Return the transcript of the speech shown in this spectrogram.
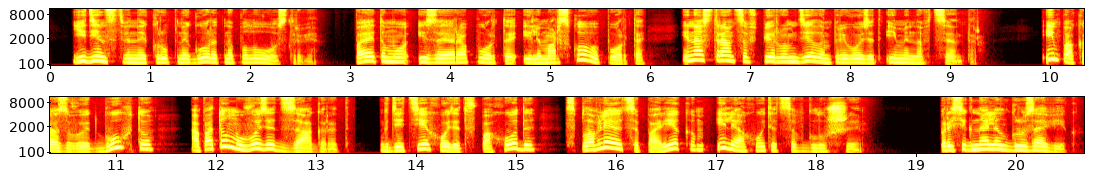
— единственный крупный город на полуострове. Поэтому из аэропорта или морского порта иностранцев первым делом привозят именно в центр. Им показывают бухту, а потом увозят за город, где те ходят в походы, сплавляются по рекам или охотятся в глуши. Просигналил грузовик.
